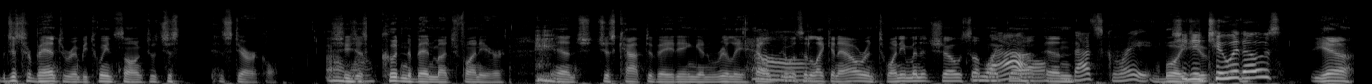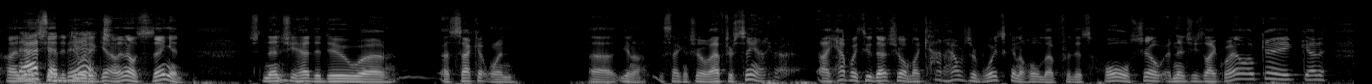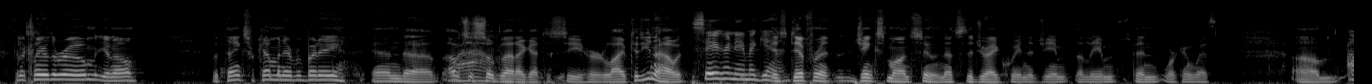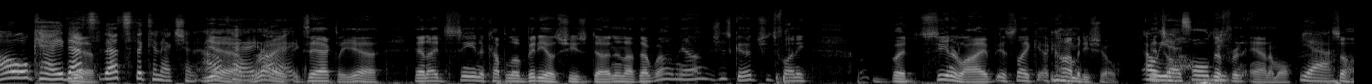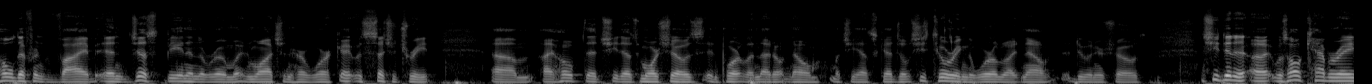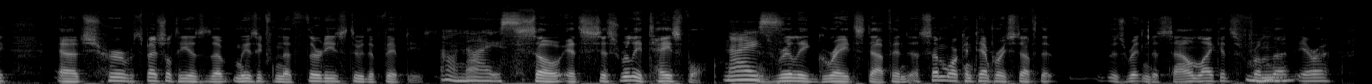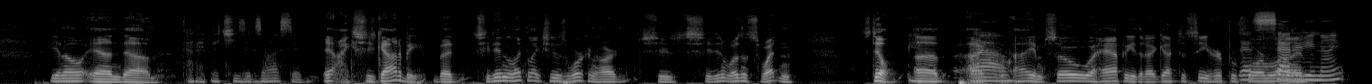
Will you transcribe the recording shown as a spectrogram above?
but just her banter in between songs was just hysterical. Oh, she just couldn't have been much funnier, and just captivating and really held. It was like an hour and twenty minute show, something wow, like that. And that's great. boy, she you- did two of those. yeah, I know That's she had to do it again. I know singing, and then she had to do uh, a second one. Uh, you know, the second show after singing. I, I halfway through that show, I'm like, God, how's her voice going to hold up for this whole show? And then she's like, Well, okay, gotta gotta clear the room, you know. But thanks for coming, everybody. And uh, I was just so glad I got to see her live because you know how it, Say her name again. it's different. Jinkx Monsoon, that's the drag queen that Jim, uh, Liam's been working with. Um, oh, okay. That's that's the connection. yeah, okay, all right, exactly, yeah. And I'd seen a couple of videos she's done, and I thought, well, you know, she's good, she's funny. But seeing her live, it's like a comedy show. Oh, it's yes. a whole different animal. Yeah. It's a whole different vibe, and just being in the room and watching her work, it was such a treat. Um, I hope that she does more shows in Portland. I don't know what she has scheduled. She's touring the world right now, doing her shows. She did it. Uh, it was all cabaret. Uh, sh- her specialty is the music from the 30s through the 50s. Oh, nice, So it's just really tasteful. Nice. It's really great stuff, and uh, some more contemporary stuff that was written to sound like it's from that era, you know. And um, God, I bet she's exhausted. yeah, she's got to be, but she didn't look like she was working hard. She she didn't wasn't sweating. Still, uh, Wow. I I am so happy that I got to see her perform That's live. Saturday night.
